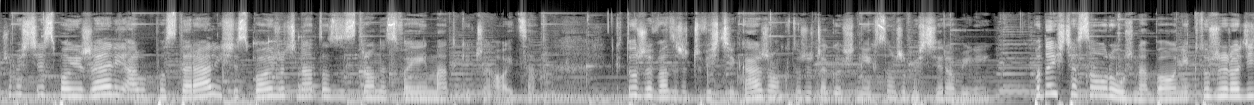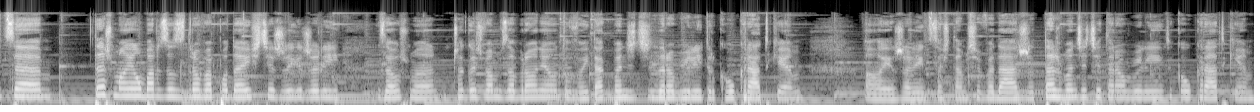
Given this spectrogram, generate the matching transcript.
żebyście spojrzeli albo postarali się spojrzeć na to ze strony swojej matki czy ojca, którzy was rzeczywiście karzą, którzy czegoś nie chcą, żebyście robili. Podejścia są różne, bo niektórzy rodzice też mają bardzo zdrowe podejście, że jeżeli załóżmy czegoś wam zabronią, to wy i tak będziecie robili tylko ukradkiem o, jeżeli coś tam się wydarzy, też będziecie to robili tylko ukradkiem.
